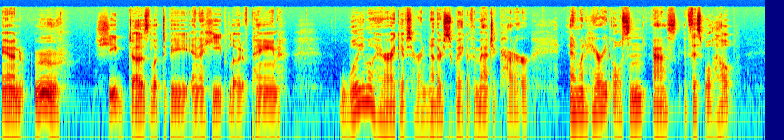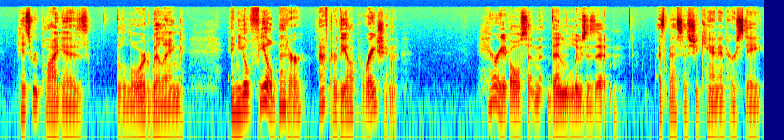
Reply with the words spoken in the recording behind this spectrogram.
and ooh, she does look to be in a heap load of pain. William O'Hara gives her another swig of the magic powder, and when Harriet Olson asks if this will help, his reply is, The Lord willing, and you'll feel better after the operation. Harriet Olson then loses it as best as she can in her state.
